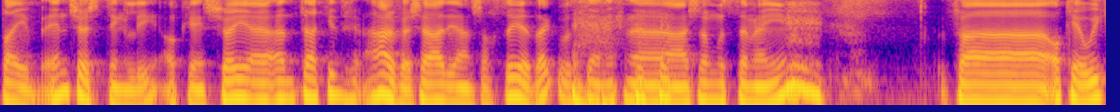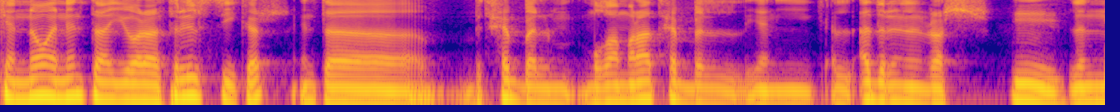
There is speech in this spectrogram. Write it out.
طيب interestingly أوكي شوية أنت أكيد عارف اشياء هذه عن شخصيتك بس يعني إحنا عشان المستمعين. فا أوكي we can know إن أنت you are thrill seeker أنت بتحب المغامرات تحب ال يعني الأدرينالين rush لأن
